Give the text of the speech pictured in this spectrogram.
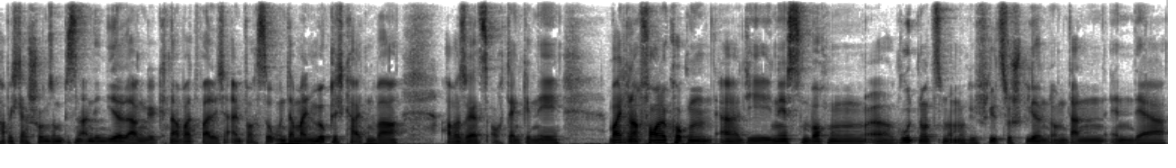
habe ich da schon so ein bisschen an den Niederlagen geknabbert, weil ich einfach so unter meinen Möglichkeiten war, aber so jetzt auch denke, nee, weiter nach vorne gucken, äh, die nächsten Wochen äh, gut nutzen, um irgendwie viel zu spielen, um dann in der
